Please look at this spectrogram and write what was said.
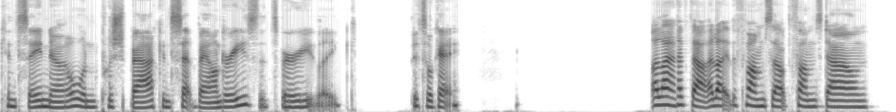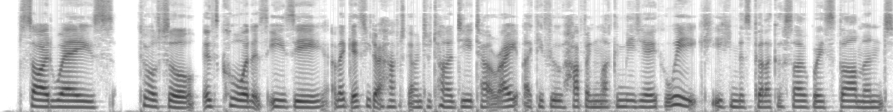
can say no and push back and set boundaries. It's very mm-hmm. like it's okay. I like that. I like the thumbs up, thumbs down, sideways. Total. It's cool and it's easy. And I guess you don't have to go into a ton of detail, right? Like if you're having like a mediocre week, you can just feel like a sideways thumb and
